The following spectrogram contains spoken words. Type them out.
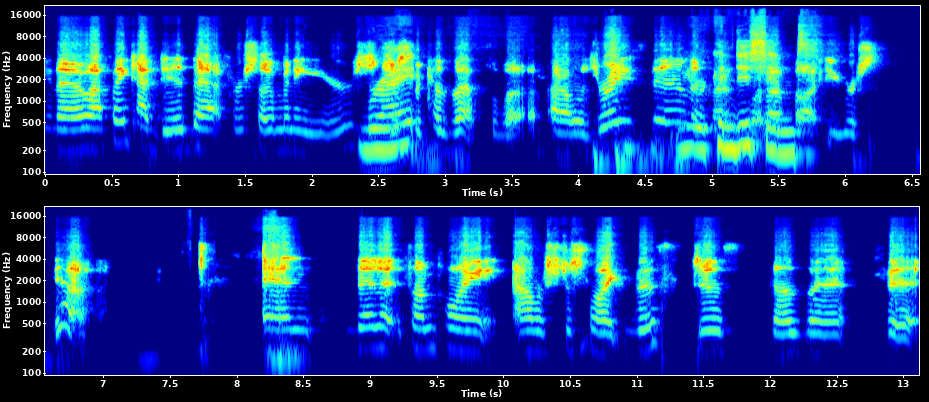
You know, I think I did that for so many years, Right. just because that's what I was raised in. You were conditioned. I thought you were, yeah. And then at some point, I was just like, this just doesn't fit.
